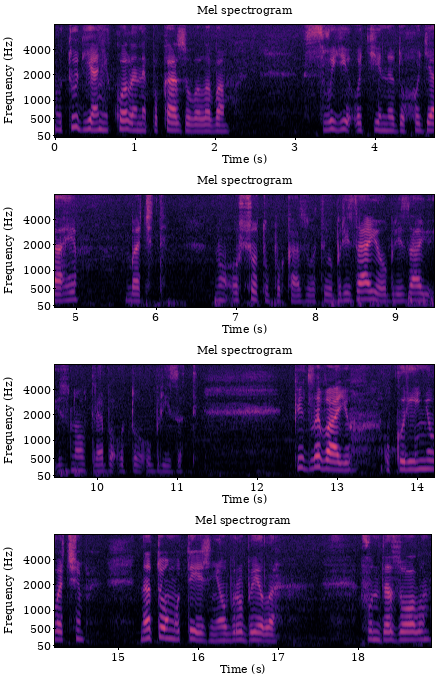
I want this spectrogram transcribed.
отут я ніколи не показувала вам свої оті недоходяги. Бачите? Ну, ось що тут показувати? Обрізаю, обрізаю і знов треба ото обрізати. Підливаю укорінювачем. На тому тижні обробила фундазолом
